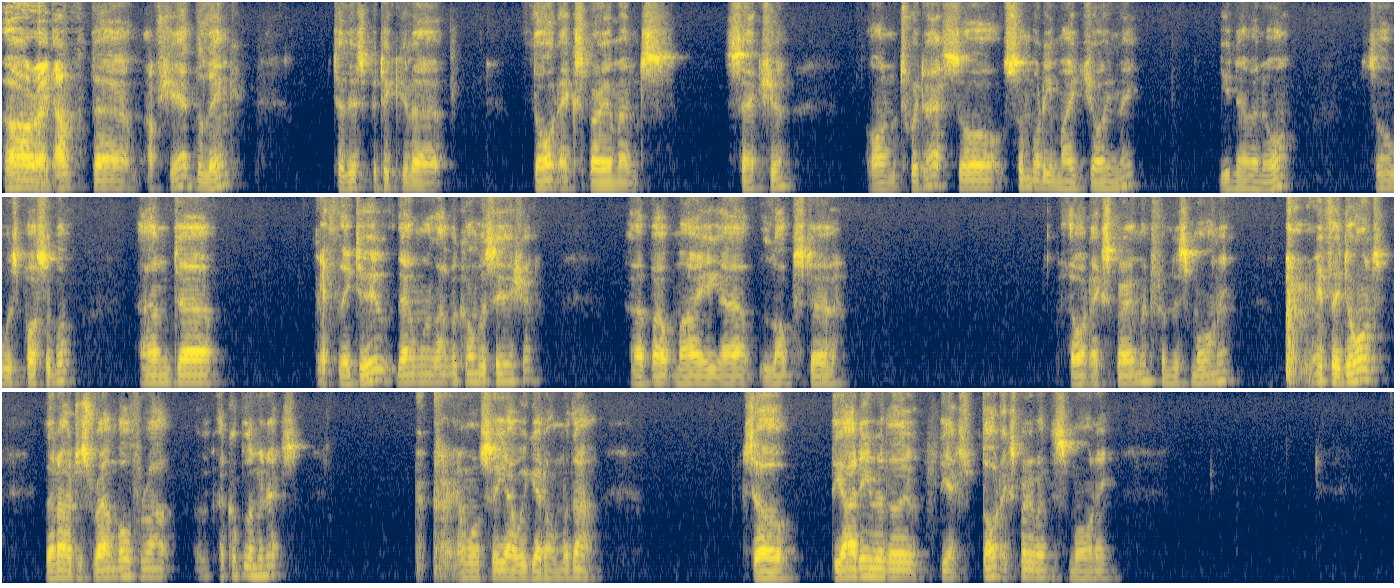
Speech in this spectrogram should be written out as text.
All right, I've uh, I've shared the link to this particular thought experiments section on Twitter, so somebody might join me. You never know; it's always possible. And uh, if they do, then we'll have a conversation about my uh, lobster thought experiment from this morning. if they don't, then I'll just ramble for a, couple of minutes and we'll see how we get on with that. So, the idea of the, the thought experiment this morning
